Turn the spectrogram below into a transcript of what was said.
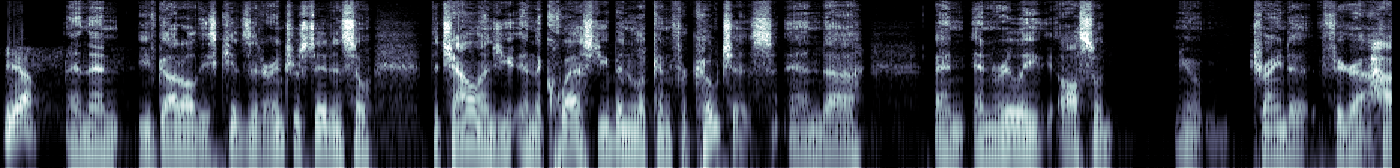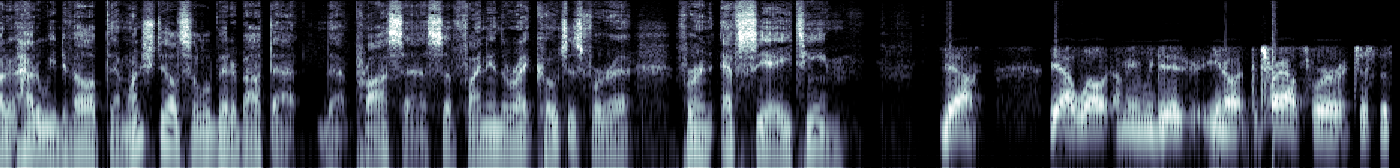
Yeah. And then you've got all these kids that are interested, and so the challenge you, in the quest, you've been looking for coaches, and uh, and and really also, you know, trying to figure out how do how do we develop them. Why don't you tell us a little bit about that that process of finding the right coaches for a for an FCA team? Yeah, yeah. Well, I mean, we did. You know, the tryouts were just this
